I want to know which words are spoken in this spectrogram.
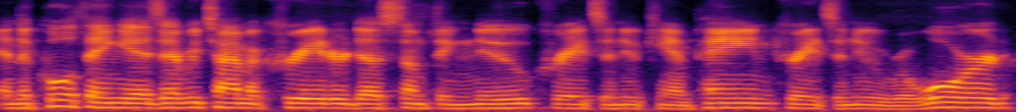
And the cool thing is, every time a creator does something new, creates a new campaign, creates a new reward,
